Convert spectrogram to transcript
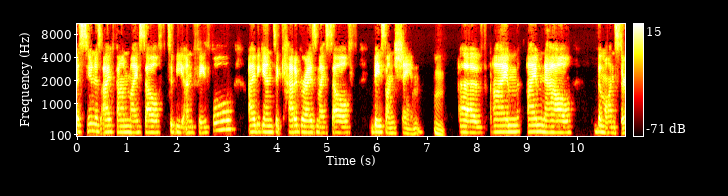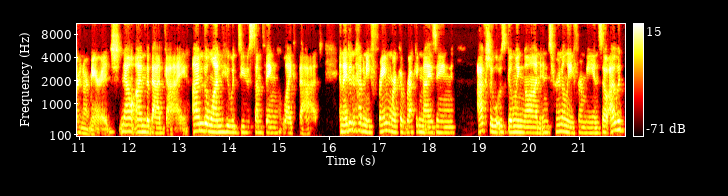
as soon as I found myself to be unfaithful, I began to categorize myself based on shame mm. of I'm I'm now the monster in our marriage. Now I'm the bad guy. I'm the one who would do something like that. And I didn't have any framework of recognizing actually what was going on internally for me and so i would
